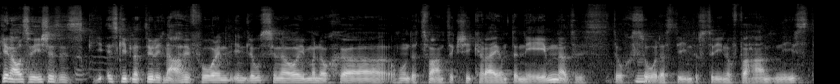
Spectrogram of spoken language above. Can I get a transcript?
Genau so ist es. es. Es, gibt natürlich nach wie vor in, in Lustenau immer noch äh, 120 Schickereiunternehmen. Also es ist doch so, mhm. dass die Industrie noch vorhanden ist,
